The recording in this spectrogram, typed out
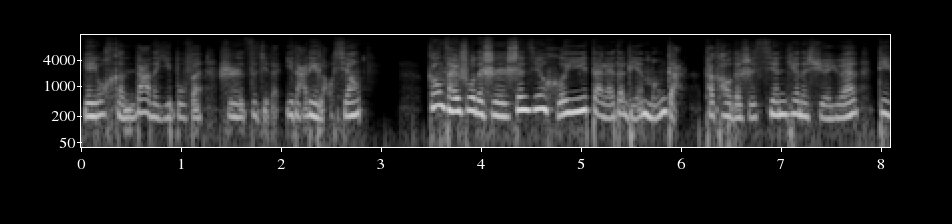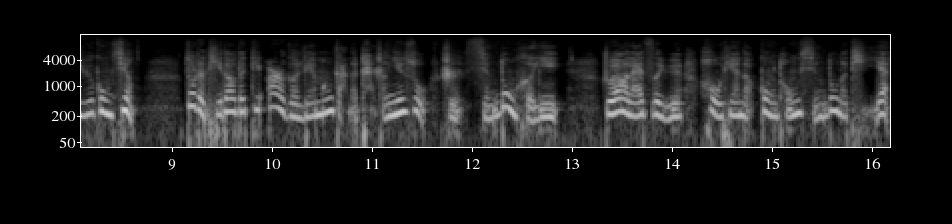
也有很大的一部分是自己的意大利老乡。刚才说的是身心合一带来的联盟感。它靠的是先天的血缘、地域共性。作者提到的第二个联盟感的产生因素是行动合一，主要来自于后天的共同行动的体验。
